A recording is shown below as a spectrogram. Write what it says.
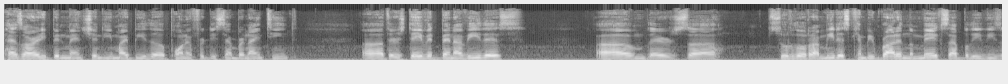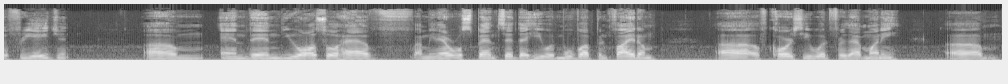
has already been mentioned. He might be the opponent for December 19th. Uh, there's David Benavidez. Um, there's uh, Zurdo Ramirez can be brought in the mix. I believe he's a free agent. Um, and then you also have, I mean, Errol Spence said that he would move up and fight him. Uh, of course, he would for that money. Um,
